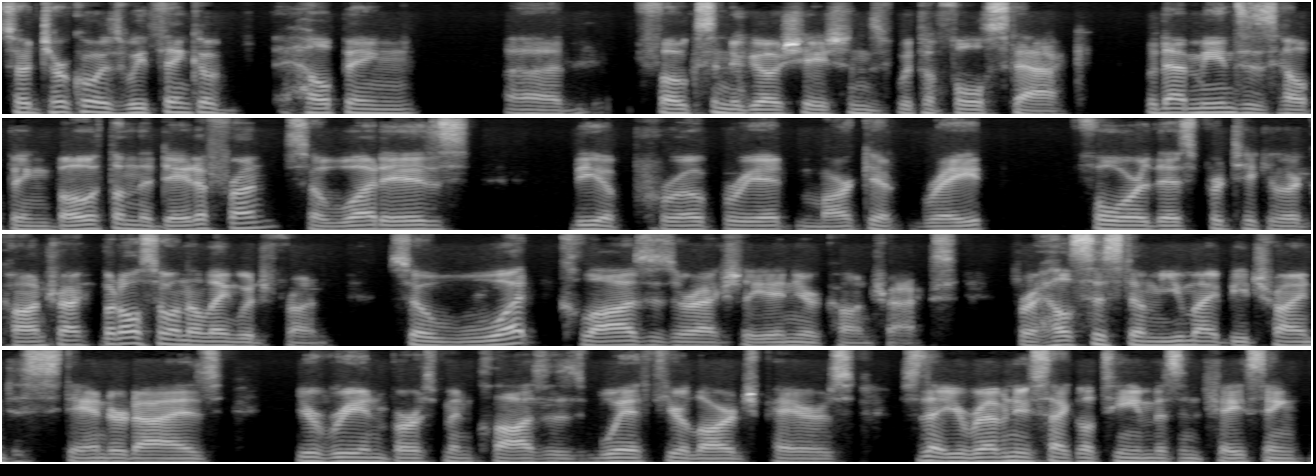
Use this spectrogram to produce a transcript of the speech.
So, Turquoise, we think of helping uh, folks in negotiations with a full stack what that means is helping both on the data front. So, what is the appropriate market rate for this particular contract, but also on the language front. So, what clauses are actually in your contracts? For a health system, you might be trying to standardize your reimbursement clauses with your large payers so that your revenue cycle team isn't facing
